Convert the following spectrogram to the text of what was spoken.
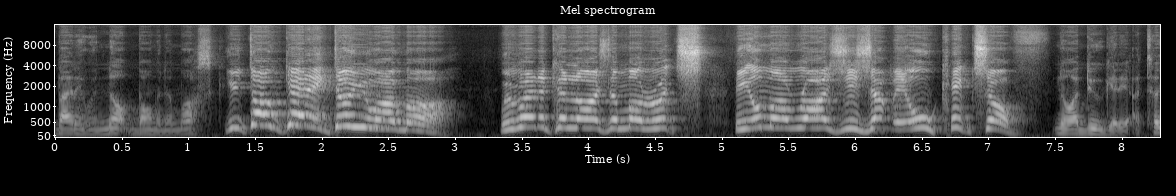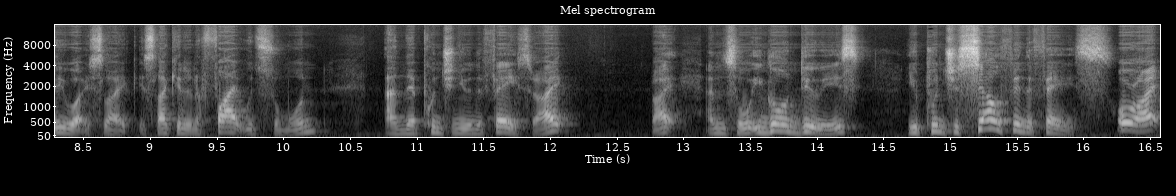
Barry, we're not bombing a mosque. You don't get it, do you, Omar? We radicalise the moderates, the Ummah rises up, it all kicks off. No, I do get it. I tell you what it's like. It's like you're in a fight with someone and they're punching you in the face, right? Right? And so what you go and do is you punch yourself in the face. All right,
